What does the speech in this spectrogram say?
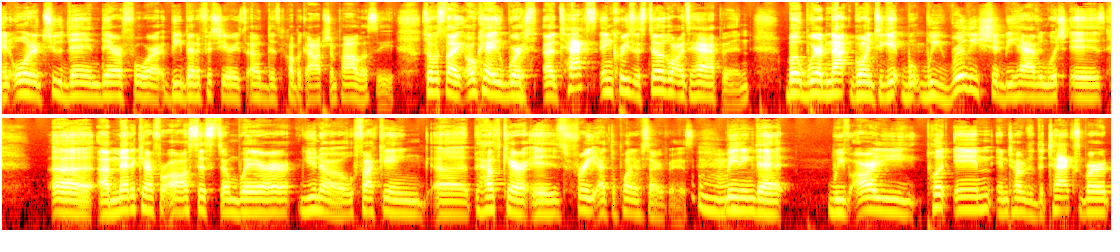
in order to then therefore be beneficiaries of this public option policy. So it's like, okay, we're a tax increase is still going to happen, but we're not going to get what we really should be having, which is uh, a Medicare for all system where you know fucking uh, healthcare is free at the point of service, meaning that we've already put in in terms of the tax bird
